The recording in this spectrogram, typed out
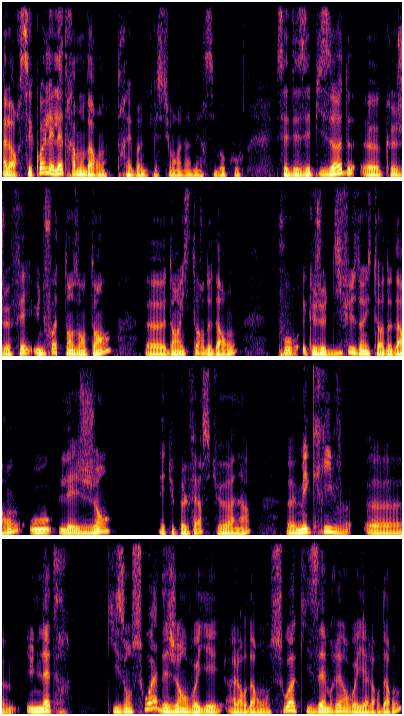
Alors, c'est quoi les lettres à mon daron? Très bonne question, Anna, merci beaucoup. C'est des épisodes euh, que je fais une fois de temps en temps euh, dans Histoire de Daron, pour, et que je diffuse dans Histoire de Daron, où les gens, et tu peux le faire si tu veux, Anna, m'écrivent une lettre qu'ils ont soit déjà envoyée à leur daron, soit qu'ils aimeraient envoyer à leur daron.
